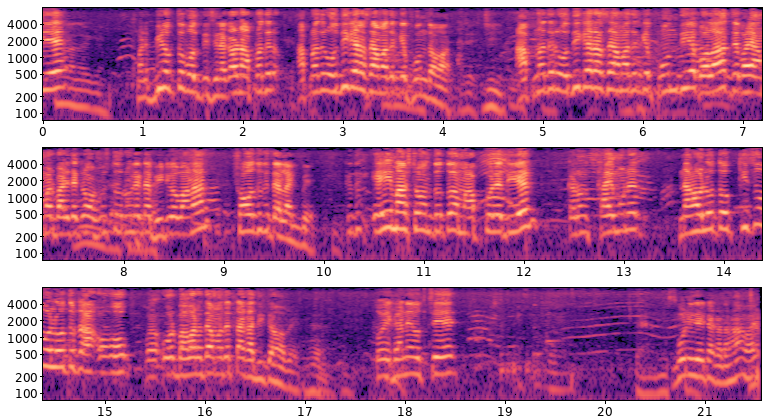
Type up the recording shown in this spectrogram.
দিয়ে মানে বিরক্ত বলতেছি না কারণ আপনাদের আপনাদের অধিকার আছে আমাদেরকে ফোন দেওয়ার। আপনাদের অধিকার আছে আমাদেরকে ফোন দিয়ে বলা যে ভাই আমার বাড়িতে একটা অসুস্থ রোগী একটা ভিডিও বানান সহযোগিতা লাগবে। কিন্তু এই মাসটা অন্তত মাফ করে দিয়েন কারণ সাইমনের না হলেও তো কিছু হলেও তো ওর বাবার হাতে আমাদের টাকা দিতে হবে। তো এখানে হচ্ছে এই টাকাটা হ্যাঁ ভাই?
